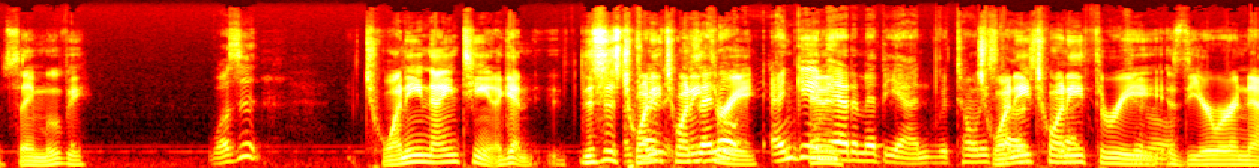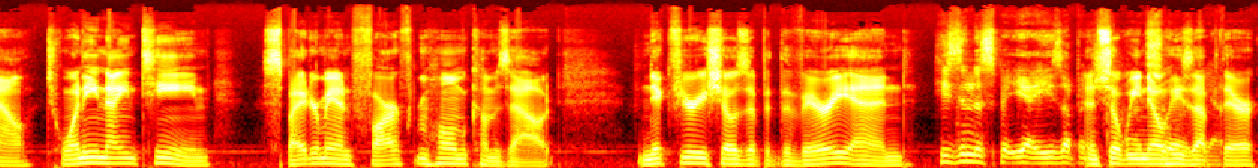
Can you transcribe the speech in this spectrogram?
Same movie. was it? 2019. Again, this is I'm trying to- 'cause I know 2023. Endgame had him at the end with Tony. 2023 funeral. is the year we're in now. 2019, Spider-Man Far From Home comes out. Nick Fury shows up at the very end. He's in the space. Yeah, he's up. In and so we know he's up yeah. there.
